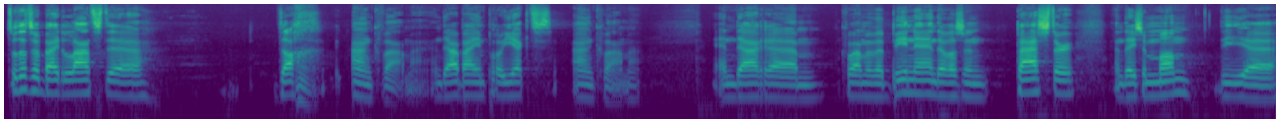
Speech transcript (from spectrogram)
Totdat we bij de laatste dag aankwamen. En daarbij een project aankwamen. En daar um, kwamen we binnen en daar was een pastor. En deze man, die, uh,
